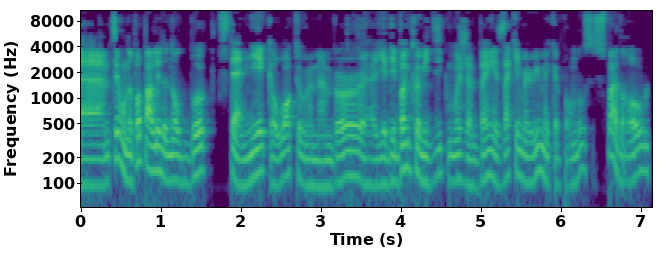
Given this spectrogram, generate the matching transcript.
Euh, tu sais, on n'a pas parlé de Notebook, Titanic, A Walk to Remember. Euh, Il y a des bonnes comédies que moi j'aime bien. Zack et Mary, mais que pour nous, c'est super drôle.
